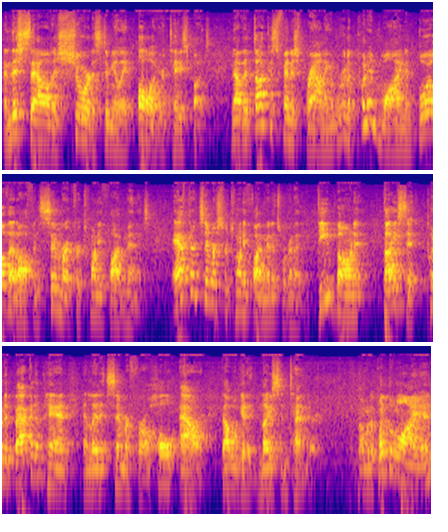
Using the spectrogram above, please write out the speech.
And this salad is sure to stimulate all of your taste buds. Now the duck is finished browning and we're going to put in wine and boil that off and simmer it for 25 minutes. After it simmers for 25 minutes, we're going to debone it, dice it, put it back in the pan and let it simmer for a whole hour. That will get it nice and tender. I'm going to put the wine in,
